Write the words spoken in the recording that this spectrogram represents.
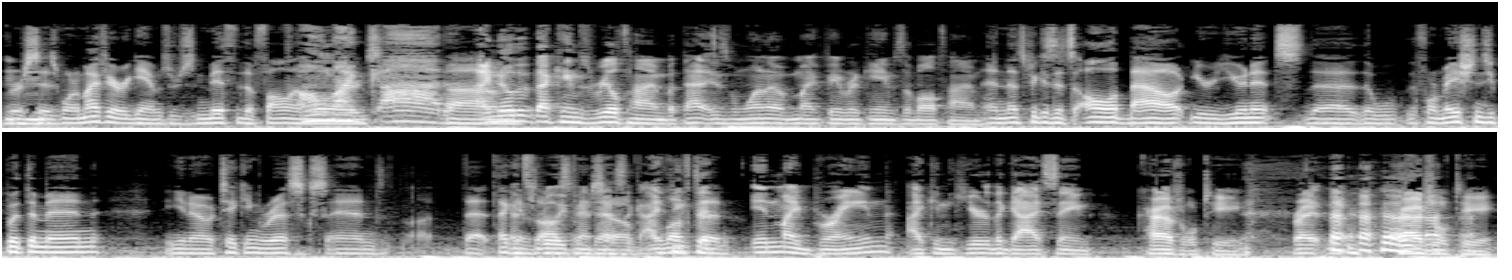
versus one of my favorite games, which is Myth of the Fallen. Mm-hmm. Oh my Lords. god! I Um, know that that game's real time, but that is one of my favorite games of all time. and that's because it's all about your units, the the, the formations you put them in, you know, taking risks, and uh, that that game's really awesome. fantastic. So I I'd think that in my brain, I can hear the guy saying casualty, right? The casualty.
